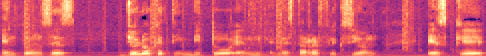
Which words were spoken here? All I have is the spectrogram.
Entonces, yo lo que te invito en, en esta reflexión es que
